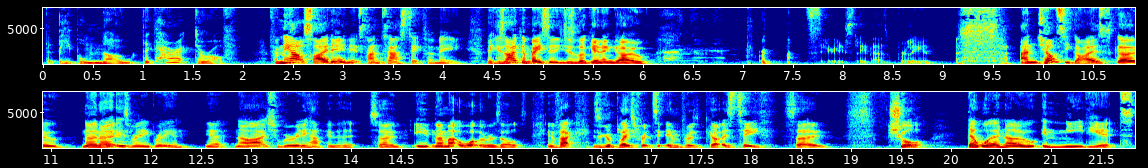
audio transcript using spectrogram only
that people know the character of. From the outside in, it's fantastic for me because I can basically just look in and go, seriously, that's brilliant. And Chelsea guys go, no, no, it is really brilliant. Yeah, no, actually, we're really happy with it. So even, no matter what the results, in fact, it's a good place for it to, cut his teeth. So sure, there were no immediate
